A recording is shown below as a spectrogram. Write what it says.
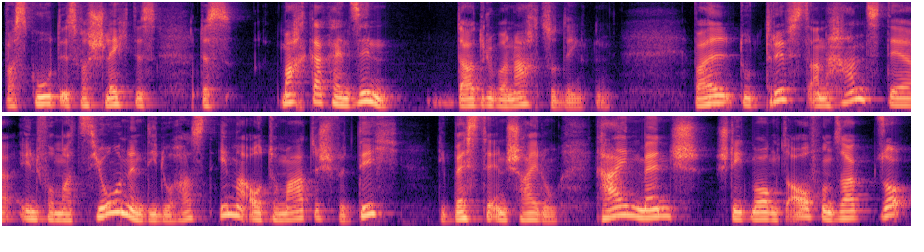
was gut ist, was schlecht ist. Das macht gar keinen Sinn, darüber nachzudenken. Weil du triffst anhand der Informationen, die du hast, immer automatisch für dich die beste Entscheidung. Kein Mensch steht morgens auf und sagt, so,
